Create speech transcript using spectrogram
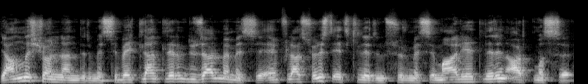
yanlış yönlendirmesi, beklentilerin düzelmemesi, enflasyonist etkilerin sürmesi, maliyetlerin artması,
